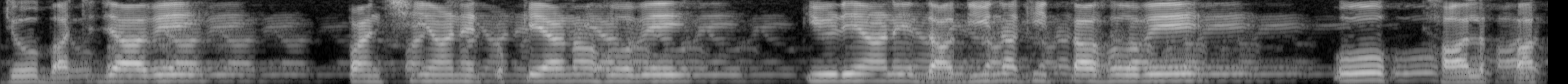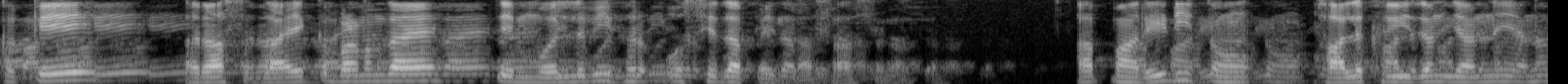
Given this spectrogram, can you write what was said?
ਜੋ ਬਚ ਜਾਵੇ, ਪੰਛੀਆਂ ਨੇ ਟੁੱਕਿਆ ਨਾ ਹੋਵੇ, ਕੀੜਿਆਂ ਨੇ ਦਾਗੀ ਨਾ ਕੀਤਾ ਹੋਵੇ, ਉਹ ਫਲ ਪੱਕ ਕੇ ਰਸਦਾਇਕ ਬਣਦਾ ਹੈ ਤੇ ਮੁੱਲ ਵੀ ਫਿਰ ਉਸੇ ਦਾ ਪੈਂਦਾ ਸਾਸਨ। ਆਪਾਂ ਰੇੜੀ ਤੋਂ ਫਲ ਖਰੀਦਣ ਜਾਂਦੇ ਆ ਨਾ।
